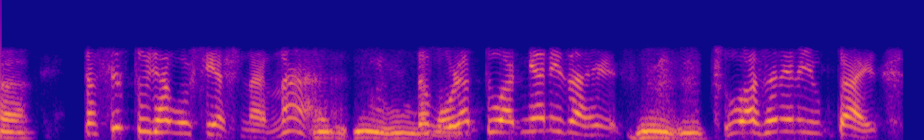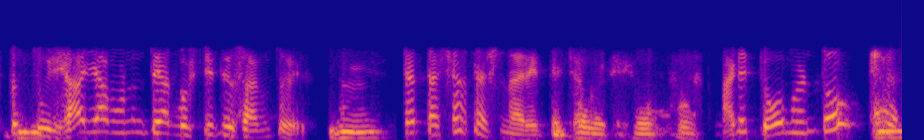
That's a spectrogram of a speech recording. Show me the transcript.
हा. तसेच तुझ्या गोष्टी असणार ना हं, हं, हं. तर मुळात तू अज्ञानीच आहेस हं, हं. तू असण्याने युक्त आहेस तर तुझ्या ज्या म्हणून त्या गोष्टी तू सांगतोय हं. त्या तशाच असणार आहेत हो त्याच्यामध्ये हो हो आणि तो म्हणतो हं.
